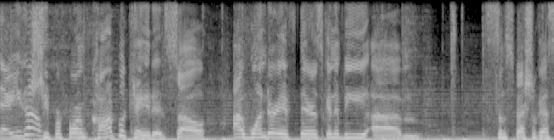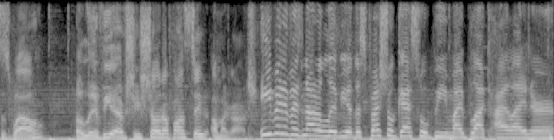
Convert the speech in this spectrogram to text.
There you go. She performed Complicated. So I wonder if there's going to be um, some special guests as well. Olivia, if she showed up on stage, oh my gosh. Even if it's not Olivia, the special guest will be my black eyeliner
